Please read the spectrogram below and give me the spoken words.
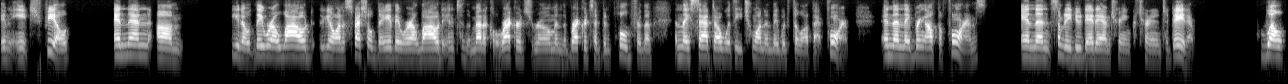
in each field. And then, um, you know, they were allowed, you know, on a special day, they were allowed into the medical records room and the records had been pulled for them and they sat down with each one and they would fill out that form. And then they bring out the forms and then somebody do data entry and turn it into data. Well,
